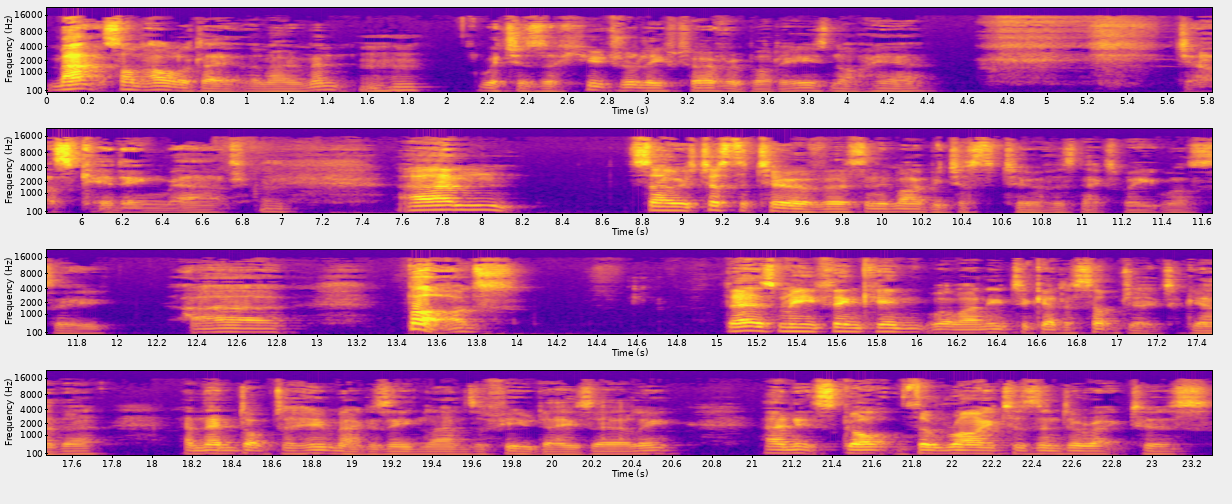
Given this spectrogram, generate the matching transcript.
Matt's on holiday at the moment, Mhm. which is a huge relief to everybody. He's not here. Just kidding, Matt. Um, so it's just the two of us, and it might be just the two of us next week. We'll see. Uh, but there's me thinking, well, I need to get a subject together, and then Doctor Who magazine lands a few days early, and it's got the writers and directors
